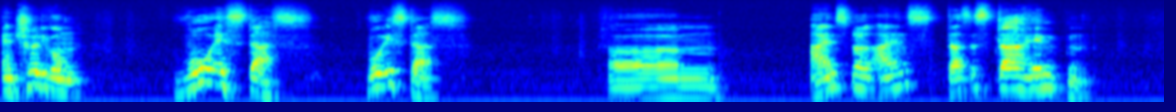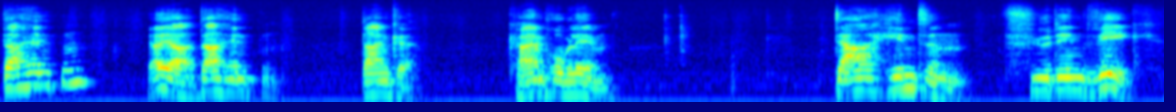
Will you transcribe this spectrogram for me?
Entschuldigung, wo ist das? Wo ist das? Ähm, 101, das ist da hinten. Da hinten? Ja, ja, da hinten. Danke. Kein Problem. Da hinten. Für den Weg.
